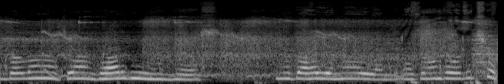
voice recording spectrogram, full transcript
Bunlar balona can vermiyormuş. Bunu daha yeni öğrendim. O zaman bu arada çok.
